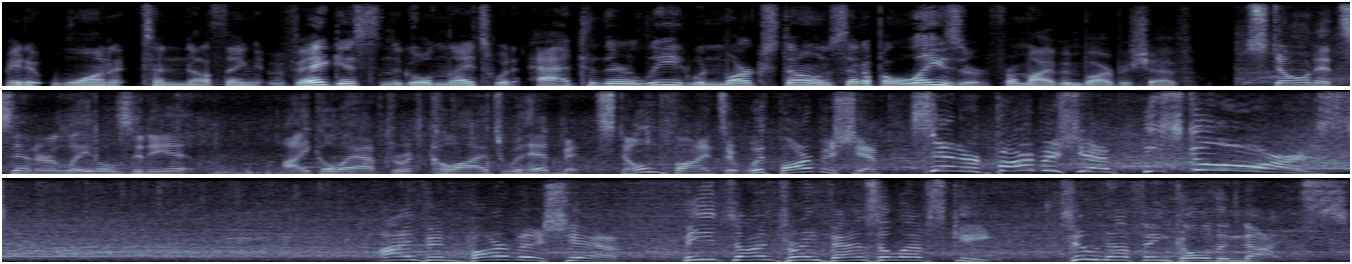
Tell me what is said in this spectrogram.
made it one to nothing. Vegas and the Golden Knights would add to their lead when Mark Stone set up a laser from Ivan Barbashev. Stone at center ladles it in. Eichel after it collides with Hedman. Stone finds it with Barbashev. Center Barbashev. He scores. Ivan Barbashev beats Andrei Vasilevskiy. 2 0 Golden Knights.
